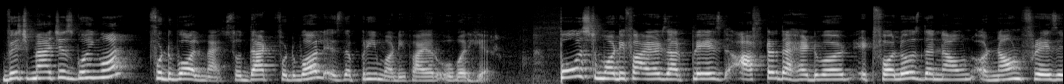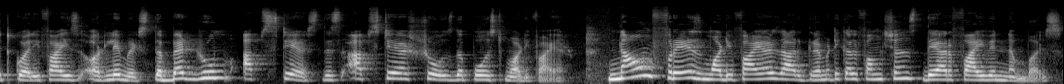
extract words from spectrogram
Which match is going on? Football match. So that football is the pre-modifier over here. Post modifiers are placed after the head word. It follows the noun or noun phrase it qualifies or limits. The bedroom upstairs. This upstairs shows the post modifier. Noun phrase modifiers are grammatical functions. They are five in numbers.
